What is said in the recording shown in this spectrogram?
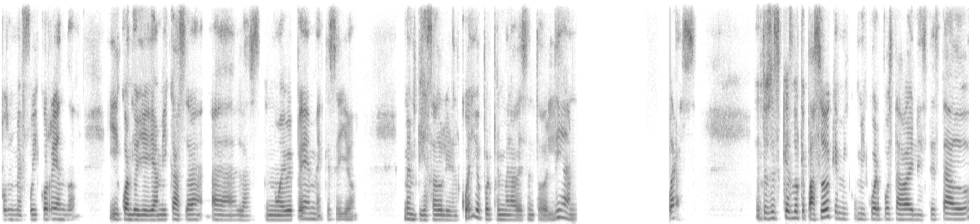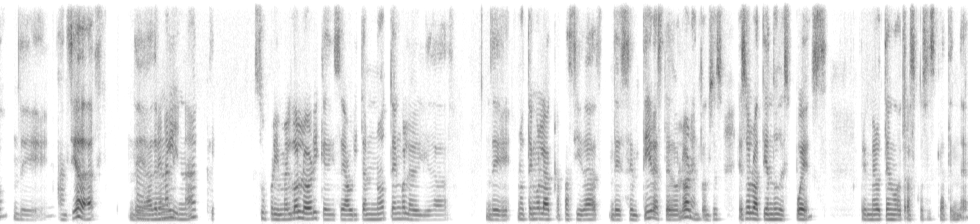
pues me fui corriendo y cuando llegué a mi casa a las 9 pm, qué sé yo, me empieza a doler el cuello por primera vez en todo el día. Entonces, ¿qué es lo que pasó? Que mi, mi cuerpo estaba en este estado de ansiedad, de adrenalina, que suprime el dolor y que dice, ahorita no tengo la habilidad de no tengo la capacidad de sentir este dolor, entonces eso lo atiendo después. Primero tengo otras cosas que atender,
